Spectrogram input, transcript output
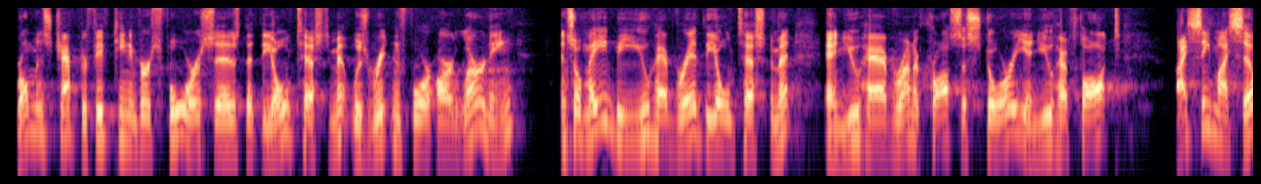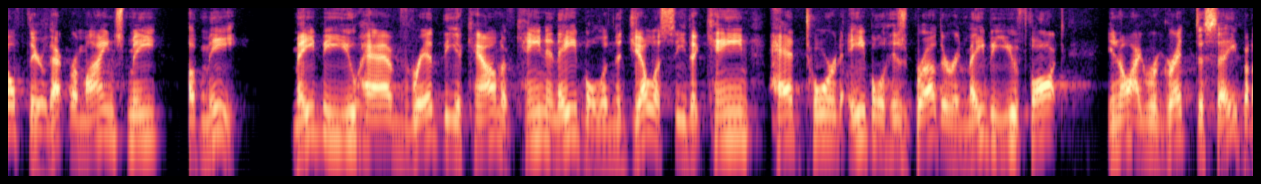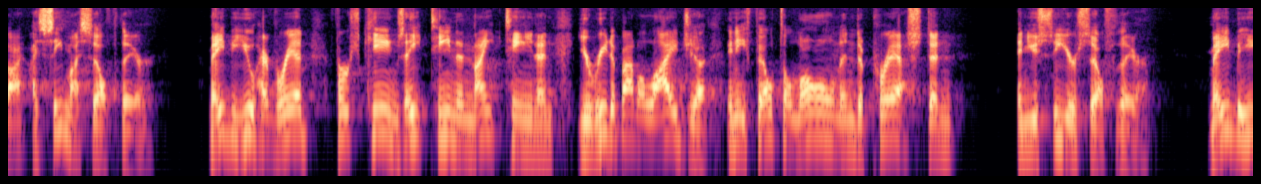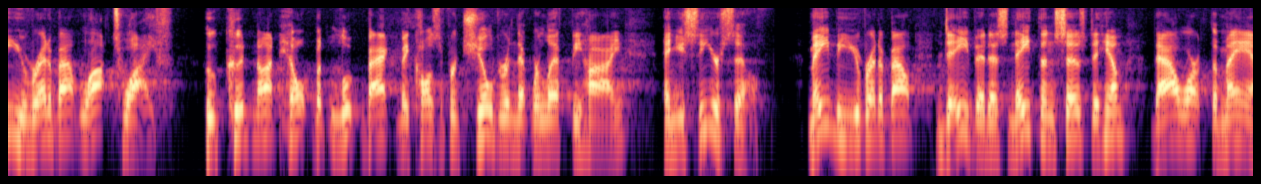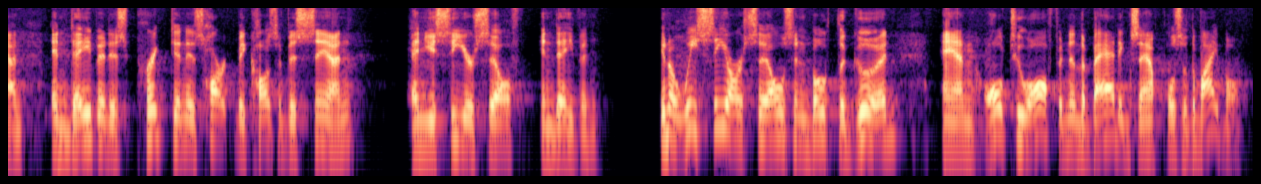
Romans chapter 15 and verse 4 says that the Old Testament was written for our learning. And so maybe you have read the Old Testament and you have run across a story and you have thought, I see myself there. That reminds me of me. Maybe you have read the account of Cain and Abel and the jealousy that Cain had toward Abel, his brother, and maybe you thought, you know, I regret to say, but I, I see myself there. Maybe you have read 1 Kings 18 and 19, and you read about Elijah, and he felt alone and depressed, and, and you see yourself there. Maybe you've read about Lot's wife, who could not help but look back because of her children that were left behind, and you see yourself. Maybe you've read about David as Nathan says to him, Thou art the man, and David is pricked in his heart because of his sin, and you see yourself in David. You know, we see ourselves in both the good and all too often in the bad examples of the Bible.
